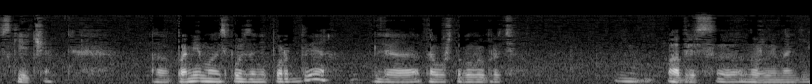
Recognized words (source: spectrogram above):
скетча? А, помимо использования порт D для того, чтобы выбрать адрес э, нужной ноги,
